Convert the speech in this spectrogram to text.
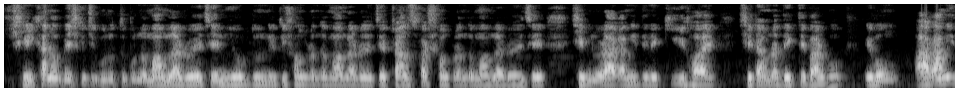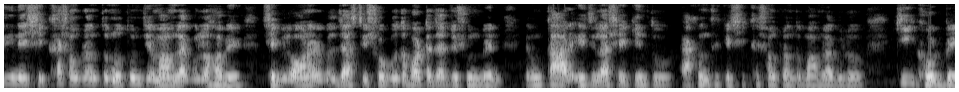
সেইখানেও বেশ কিছু গুরুত্বপূর্ণ মামলা রয়েছে, নিয়োগ দুর্নীতি সংক্রান্ত মামলা রয়েছে, ট্রান্সফার সংক্রান্ত মামলা রয়েছে। সেগুলোর আগামী দিনে কি হয় সেটা আমরা দেখতে পারব। এবং আগামী দিনে শিক্ষা সংক্রান্ত নতুন যে মামলাগুলো হবে, সেগুলো অনারেবল জাস্টিস সৌগত ভট্টাচার্য শুনবেন এবং তার এজলাসে কিন্তু এখন থেকে শিক্ষা সংক্রান্ত মামলাগুলো কি ঘটবে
